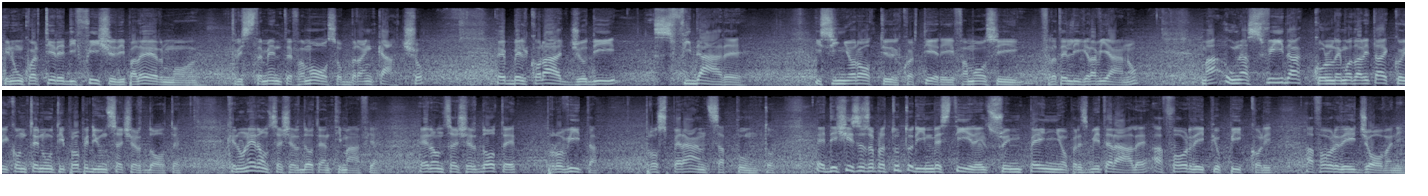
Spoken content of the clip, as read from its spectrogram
in un quartiere difficile di Palermo, tristemente famoso, Brancaccio, ebbe il coraggio di sfidare i signorotti del quartiere, i famosi fratelli Graviano, ma una sfida con le modalità e con i contenuti proprio di un sacerdote, che non era un sacerdote antimafia, era un sacerdote pro vita, prosperanza appunto, e decise soprattutto di investire il suo impegno presbiterale a favore dei più piccoli, a favore dei giovani,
